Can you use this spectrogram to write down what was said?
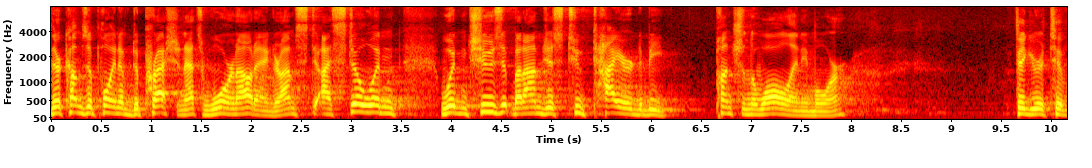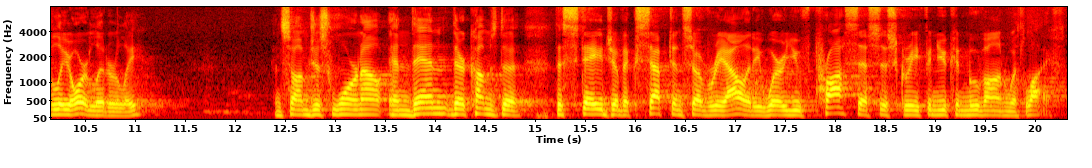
there comes a point of depression. That's worn out anger. I'm st- i still wouldn't wouldn't choose it but i'm just too tired to be punching the wall anymore figuratively or literally. And so i'm just worn out. And then there comes the, the stage of acceptance of reality where you've processed this grief and you can move on with life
